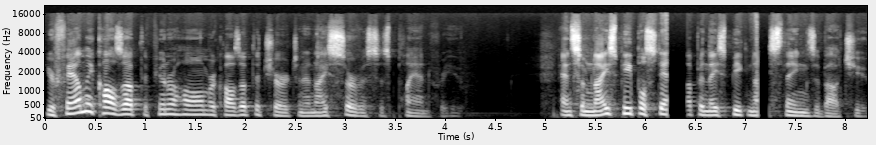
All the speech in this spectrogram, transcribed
Your family calls up the funeral home or calls up the church, and a nice service is planned for you. And some nice people stand up and they speak nice things about you.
